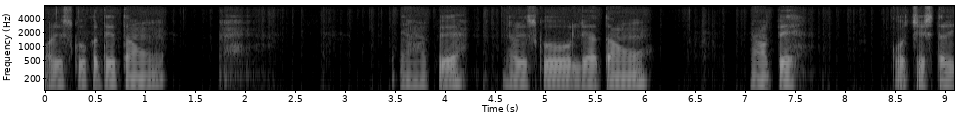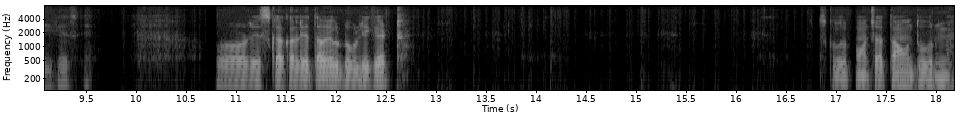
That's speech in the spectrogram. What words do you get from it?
और इसको कर देता हूँ। यहाँ पे और इसको ले आता हूँ यहाँ पे कुछ इस तरीके से। और इसका कर लेता हूँ एक डुप्लीकेट। इसको पहुँचाता हूँ दूर में।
